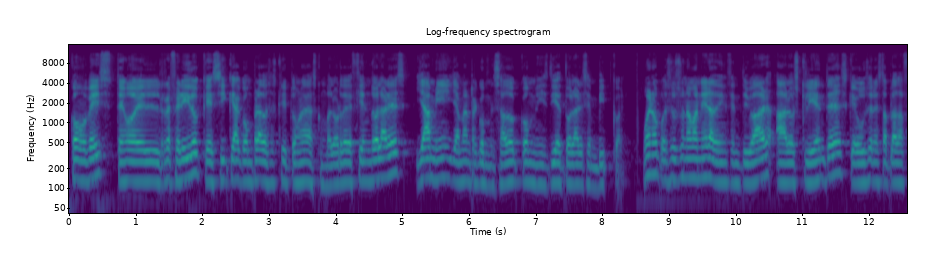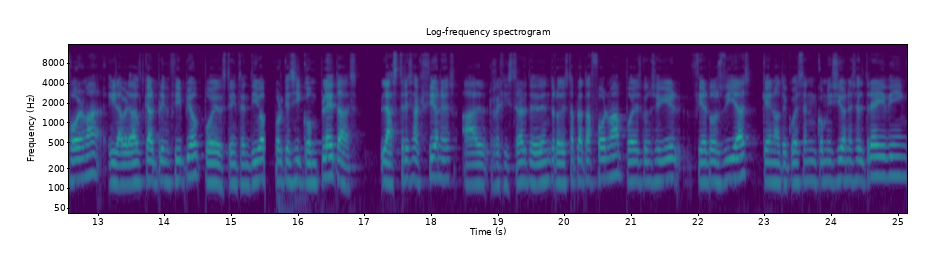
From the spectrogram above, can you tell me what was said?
Como veis, tengo el referido que sí que ha comprado esas criptomonedas con valor de 100 dólares y a mí ya me han recompensado con mis 10 dólares en Bitcoin. Bueno, pues es una manera de incentivar a los clientes que usen esta plataforma y la verdad que al principio pues te incentiva porque si completas las tres acciones al registrarte dentro de esta plataforma puedes conseguir ciertos días que no te cuesten comisiones el trading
